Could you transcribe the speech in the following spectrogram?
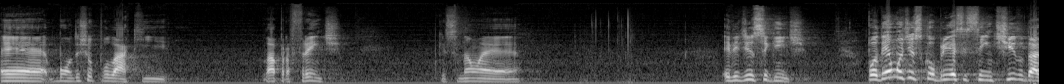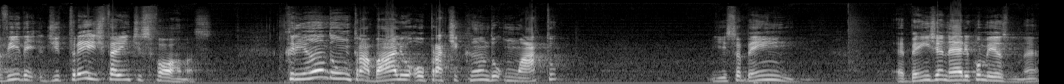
É, bom, deixa eu pular aqui lá para frente, porque senão é ele diz o seguinte: podemos descobrir esse sentido da vida de três diferentes formas: criando um trabalho ou praticando um ato, e isso é bem é bem genérico mesmo, né?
